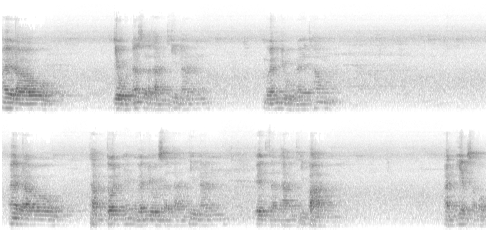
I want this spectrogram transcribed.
ให้เราอยู่ณสถานที่นั้น เหมือนอยู่ในถ้ำให้เราทำตนให้เหมือนอยู่สถานที่นั้น เป็นสถานที่ป่า อันเงียบสงบ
